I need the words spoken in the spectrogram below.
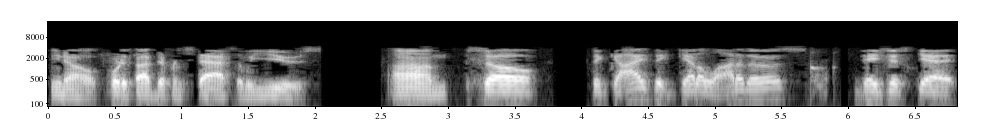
you know, 45 different stats that we use. Um, so the guys that get a lot of those, they just get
